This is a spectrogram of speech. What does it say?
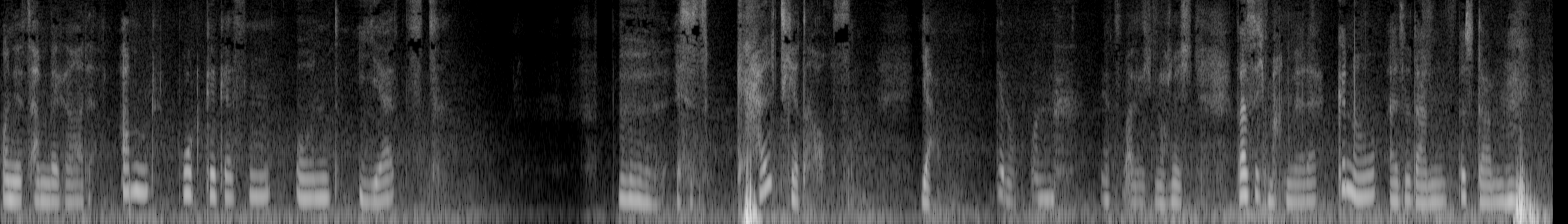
Und jetzt haben wir gerade Abendbrot gegessen. Und jetzt. Äh, es ist kalt hier draußen. Ja, genau. Und jetzt weiß ich noch nicht, was ich machen werde. Genau, also dann, bis dann.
